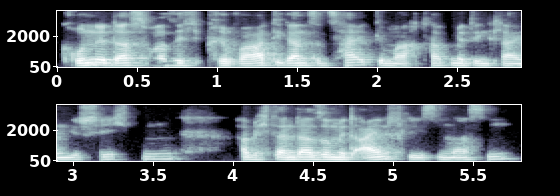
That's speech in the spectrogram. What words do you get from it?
Grunde das, was ich privat die ganze Zeit gemacht habe mit den kleinen Geschichten, habe ich dann da so mit einfließen lassen.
